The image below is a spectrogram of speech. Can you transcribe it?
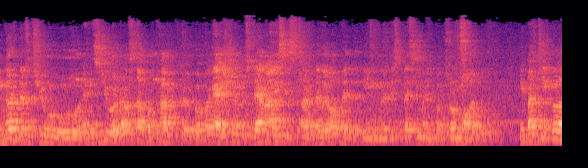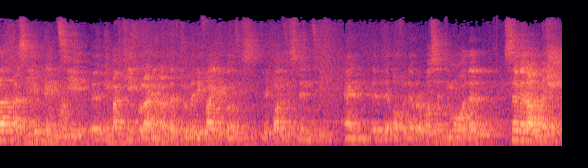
in order to ensure a stable crack propagation, the analyses are developed in displacement control mode. In particular, as you can see, uh, in particular, in order to verify the, consist the consistency and uh, the, of the proposed model, several mesh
